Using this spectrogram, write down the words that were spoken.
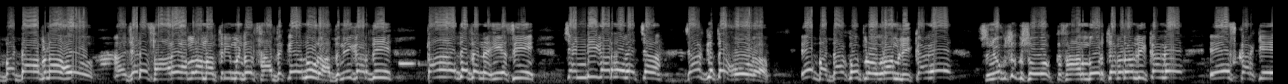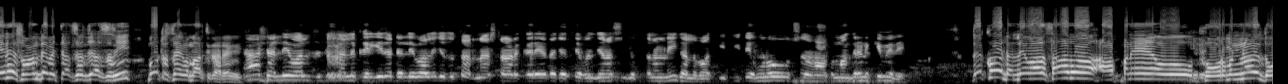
ਵੱਡਾ ਆਪਣਾ ਉਹ ਜਿਹੜੇ ਸਾਰੇ ਆਪਣਾ ਮੰਤਰੀ ਮੰਡਲ ਸੱਦ ਕੇ ਉਹਨੂੰ ਰੱਦ ਨਹੀਂ ਕਰਦੀ, ਤਾਂ ਇਹਦੇ ਤੇ ਨਹੀਂ, ਅਸੀਂ ਚੰਡੀਗੜ੍ਹ ਦੇ ਵਿੱਚ ਜਾਂ ਕਿਤੇ ਹੋਰ ਇਹ ਵੱਡਾ ਕੋਈ ਪ੍ਰੋਗਰਾਮ ਲਿਖਾਂਗੇ ਸੰਯੁਕਤ ਕਿਸੋ- ਕਿਸਾਨ ਮੋਰਚੇ ਵੱਲੋਂ ਲਿਖਾਂਗੇ ਇਸ ਕਰਕੇ ਇਹਦੇ ਸੰਬੰਧ ਦੇ ਵਿੱਚ ਅਸੀਂ ਅਸੀਂ ਮੋਟਰਸਾਈਕਲ ਮਾਰਚ ਕਰ ਰਹੇ ਹਾਂ ਡੱਲੇਵਾਲ ਦੀ ਗੱਲ ਕਰੀਏ ਤਾਂ ਡੱਲੇਵਾਲ ਨੇ ਜਦੋਂ ਧਰਨਾ ਸਟਾਰਟ ਕਰਿਆ ਤਾਂ ਜਥੇਬੰਦੀਆਂ ਨਾਲ ਸੰਯੁਕਤ ਨਾਲ ਨਹੀਂ ਗੱਲਬਾਤ ਕੀਤੀ ਤੇ ਹੁਣ ਉਹ ਹਾਥ ਮੰਗ ਰਹੇ ਨੇ ਕਿਵੇਂ ਦੇ? ਦੇਖੋ ਡੱਲੇਵਾਲ ਸਾਹਿਬ ਆਪਣੇ ਉਹ ਫੋਰਮਨ ਨਾਲ ਦੋ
